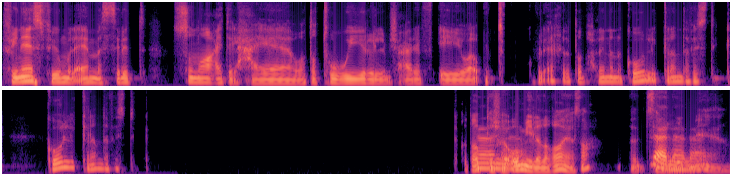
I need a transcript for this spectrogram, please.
في ناس في يوم من الأيام مثلت صناعة الحياة وتطوير اللي مش عارف إيه و... وفي الآخر اتضح لنا إن كل الكلام ده فيستك. كل الكلام ده فيستك. خطاب تشاؤمي للغاية صح؟ لا لا لا. سودناه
